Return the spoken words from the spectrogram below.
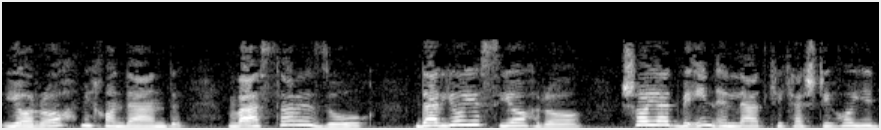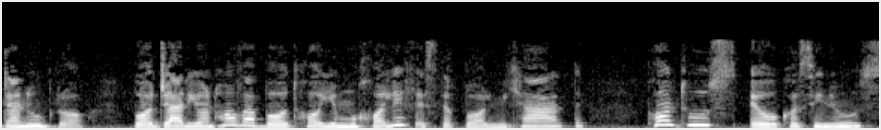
یا راه میخواندند و از سر دریای سیاه را شاید به این علت که کشتی های جنوب را با جریان ها و بادهای مخالف استقبال می کرد پانتوس اوکاسینوس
